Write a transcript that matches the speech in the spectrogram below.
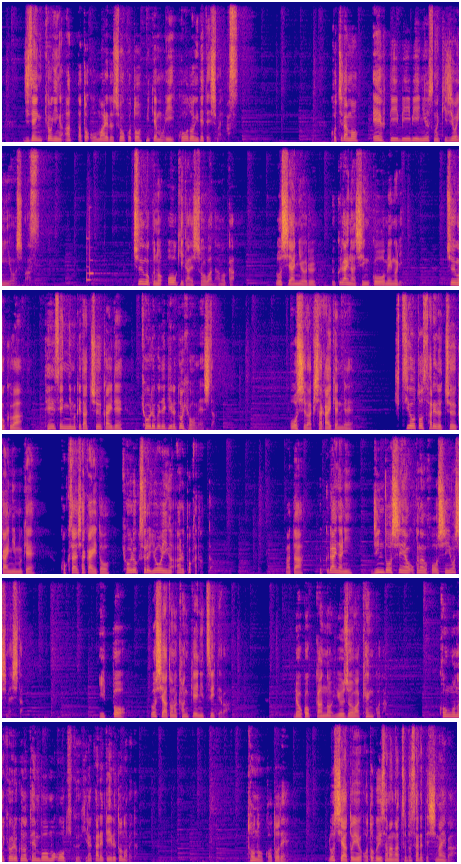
事前協議があったと思われる証拠と見てもいい行動に出てしまいます。こちらも AFPBB ニュースの記事を引用します。中国の王毅外相は7日、ロシアによるウクライナ侵攻をめぐり、中国は停戦に向けた仲介で協力できると表明した。王氏は記者会見で、必要とされる仲介に向け、国際社会と協力する用意があると語った。また、ウクライナに人道支援を行う方針を示した。一方、ロシアとの関係については、両国間の友情は健康だ。今後の協力の展望も大きく開かれていると述べた。とのことで、ロシアというお得意様が潰されてしまえば、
